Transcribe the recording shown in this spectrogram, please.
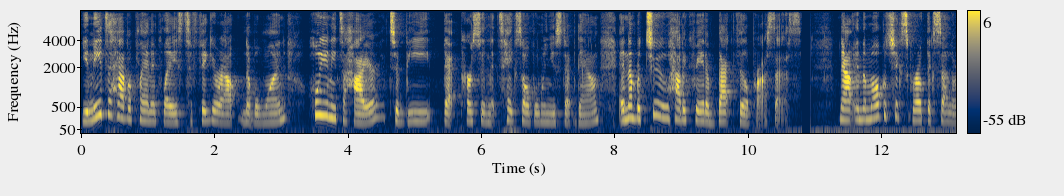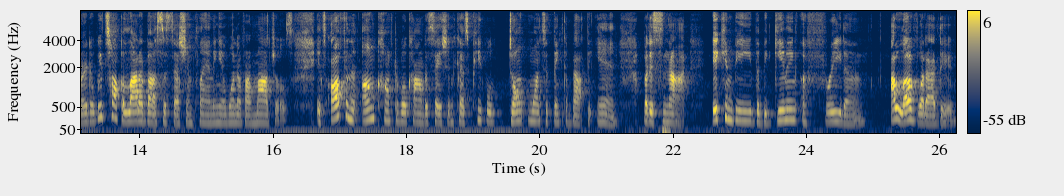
You need to have a plan in place to figure out number one, who you need to hire to be that person that takes over when you step down. And number two, how to create a backfill process. Now, in the Mogul Chix Growth Accelerator, we talk a lot about succession planning in one of our modules. It's often an uncomfortable conversation because people don't want to think about the end, but it's not. It can be the beginning of freedom. I love what I do,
